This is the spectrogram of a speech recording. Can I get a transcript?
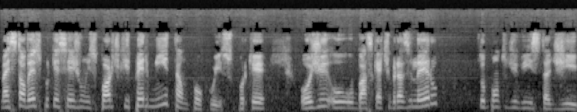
Mas talvez porque seja um esporte que permita um pouco isso, porque hoje o, o basquete brasileiro, do ponto de vista de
